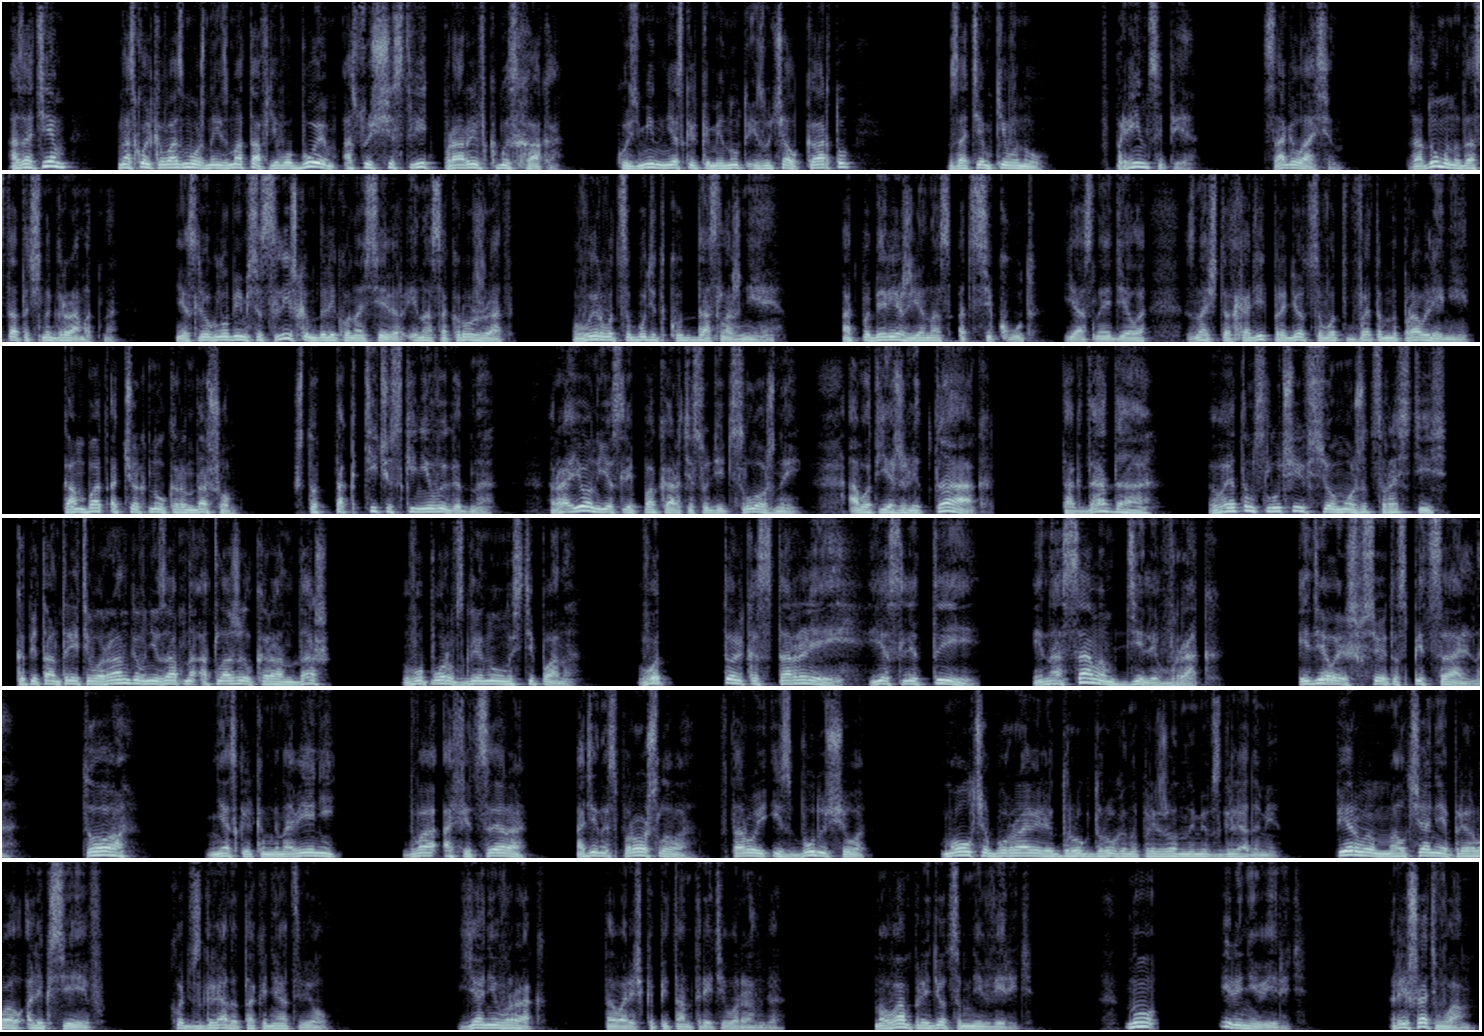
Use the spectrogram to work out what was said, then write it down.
А затем, насколько возможно, измотав его боем, осуществить прорыв к Мысхака. Кузьмин несколько минут изучал карту, затем кивнул. В принципе, согласен. Задумано достаточно грамотно. Если углубимся слишком далеко на север и нас окружат, Вырваться будет куда сложнее. От побережья нас отсекут, ясное дело, значит, отходить придется вот в этом направлении. Комбат отчеркнул карандашом, что тактически невыгодно. Район, если по карте судить, сложный. А вот ежели так, тогда да. В этом случае все может срастись. Капитан третьего ранга внезапно отложил карандаш, в упор взглянул на Степана. Вот только, Старлей, если ты и на самом деле враг, и делаешь все это специально, то несколько мгновений два офицера, один из прошлого, второй из будущего, молча буравили друг друга напряженными взглядами. Первым молчание прервал Алексеев, хоть взгляда так и не отвел. «Я не враг», товарищ капитан третьего ранга. Но вам придется мне верить. Ну, или не верить. Решать вам.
